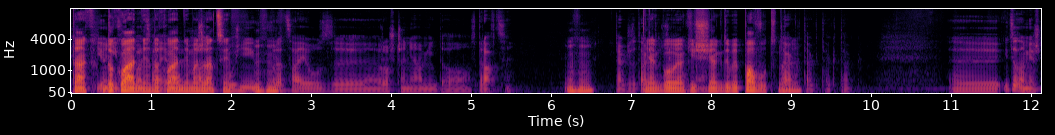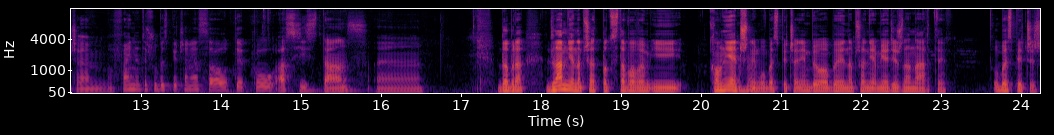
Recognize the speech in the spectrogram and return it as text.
tak, oni dokładnie, dokładnie, masz rację. Później Mhm. wracają z e, roszczeniami do sprawcy. Mhm. Także tak. jak był działa, jakiś, nie? jak gdyby powód. No Tak, tak, tak, tak. Yy, I co tam jeszcze? Fajne też ubezpieczenia są typu assistance. Yy, Dobra, dla mnie na przykład podstawowym i koniecznym Mhm. ubezpieczeniem byłoby na przykład, nie wiem, jedziesz na narty. Ubezpieczysz,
